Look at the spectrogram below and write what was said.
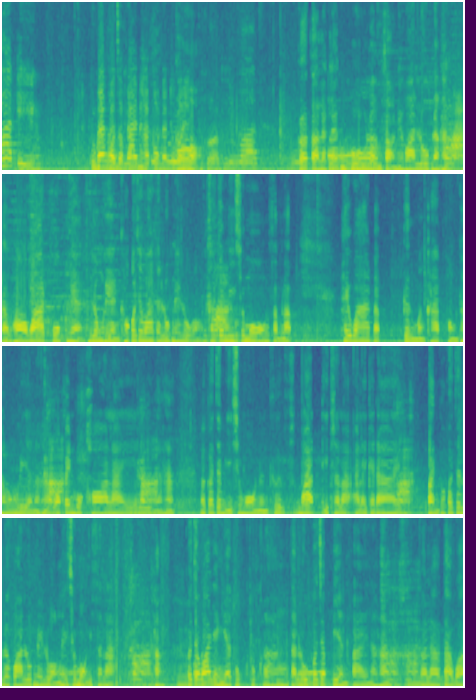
วาดเอง คุณแม่พอจำได้ไหมคะตอนนั้นทำไม ก็ ขอที่วาดก็ตอนแรกอ๋อๆคุณครูเริ่มสอนให้วาดรูปนะคะ ค่ะแต่พอวาดปุ๊บเนี่ยที่โรงเรียนเขาก็จะวาดแต่รูปในหลวงค่ะ เขาจะมีชั่วโมงสำหรับให้วาดแบบ กึ่งบังคับของทางโรงเรียนนะคะค่ะ ว่าเป็นหัวข้ออะไรอะไรอย่างเงี้ยค่ะแล้วก็จะมีอีกชั่วโมงหนึ่งคือวาดอิสระอะไรก็ได้ ค่ะ ปันเขาก็จะเลือกวาดรูปในหลวงในชั่วโมงอิสระค่ะ ค่ะก็จะวาดอย่างเงี้ยทุกทุกครั้ง แต่รูปก็จะเปลี่ยนไปนะคะค่ะค่ะ ก็แล้วแต่ว่า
